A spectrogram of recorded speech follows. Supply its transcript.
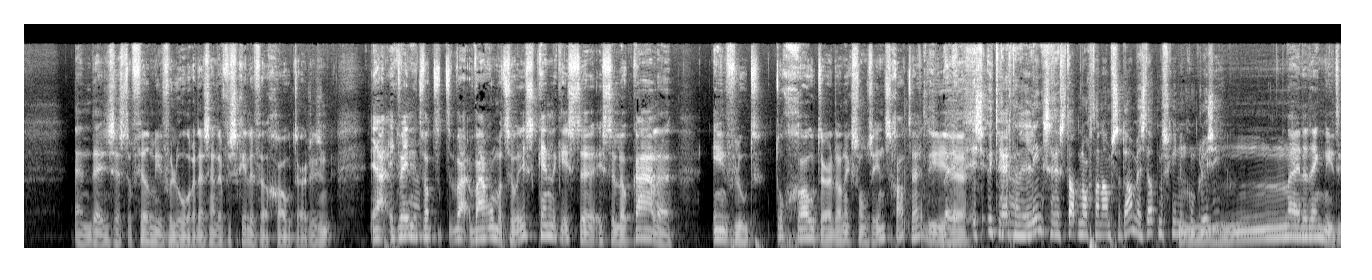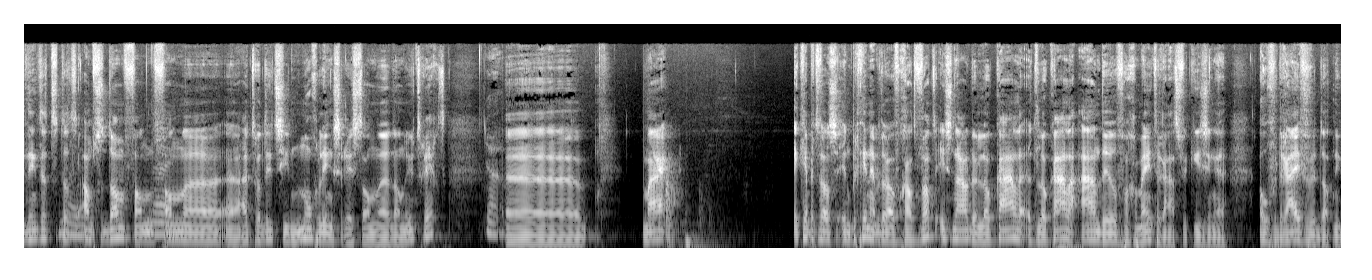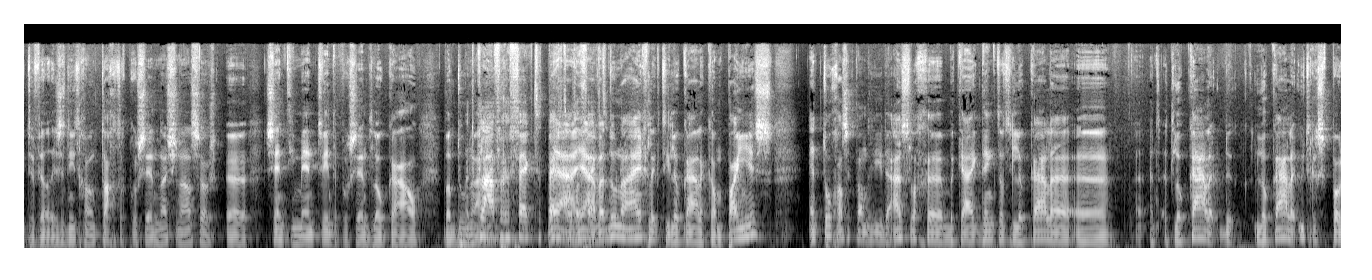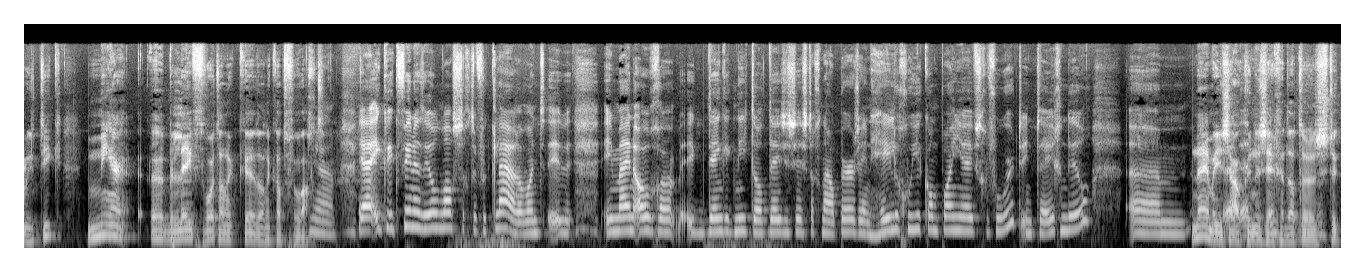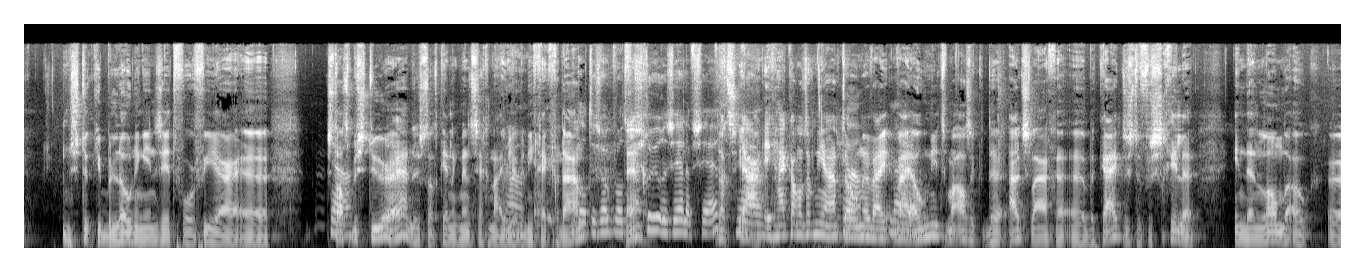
En D66 veel meer verloren. Daar zijn de verschillen veel groter. Dus een, ja, ik weet niet wat het, waar- waarom het zo is. Kennelijk is de, is de lokale invloed toch groter dan ik soms inschat. Hè? Die, eh, Is Utrecht een linksere stad nog dan Amsterdam? Is dat misschien een conclusie? Mm, Nee, dat denk ik niet. Ik denk dat, dat Nee. Amsterdam van, Nee. van, eh, eh, uit traditie nog linkser is dan, eh, dan Utrecht. Ja. Eh, maar ik heb het wel eens in het begin hebben we het erover gehad. Wat is nou de lokale, het lokale aandeel van gemeenteraadsverkiezingen? Overdrijven we dat niet te veel? Is het niet gewoon 80% nationaal eh, sentiment, 20% lokaal? Wat doen Het nou klavereffect, het ja, ja, wat doen nou eigenlijk die lokale campagnes? En toch, als ik dan hier de uitslag eh, bekijk, denk ik dat die lokale, eh, het, het lokale, de lokale Utrechtse politiek meer eh, beleefd wordt dan ik, eh, dan ik had verwacht. Ja, ja ik, ik vind het heel lastig te verklaren. Want eh, in mijn ogen ik denk ik niet dat D66 nou per se een hele goede campagne heeft gevoerd. Integendeel. Ehm Nee, maar je zou kunnen zeggen dat er een, stuk, een stukje beloning in zit voor vier jaar stadsbestuur. Hè? Dus dat kennelijk mensen zeggen, nou, jullie Ja. hebben het niet gek gedaan. dat is ook wat Hè? Verschuren zelf zegt. Dat, ja, ik, hij kan het ook niet aantonen, Ja, wij, nee. wij ook niet. Maar als ik de uitslagen eh, bekijk, dus de verschillen in den landen ook eh,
